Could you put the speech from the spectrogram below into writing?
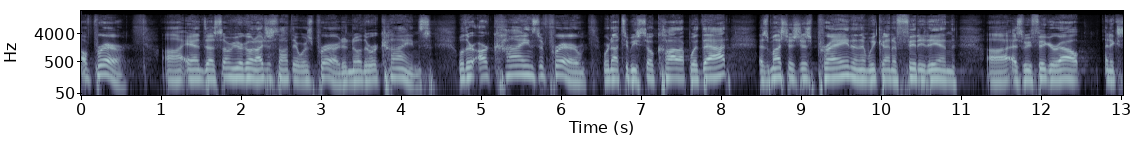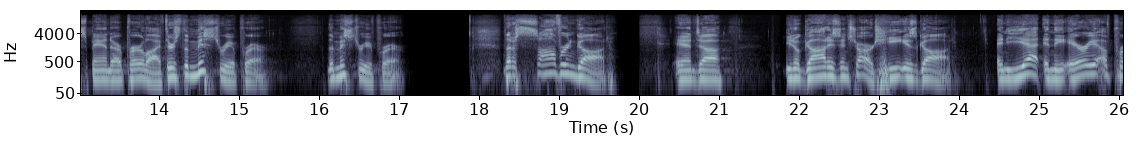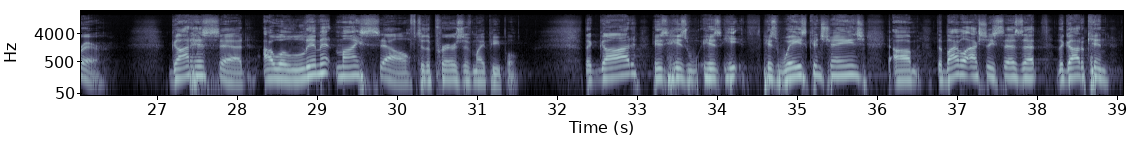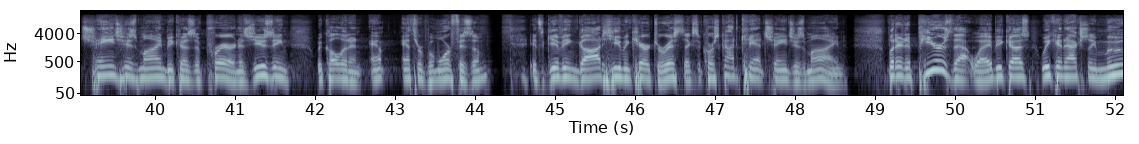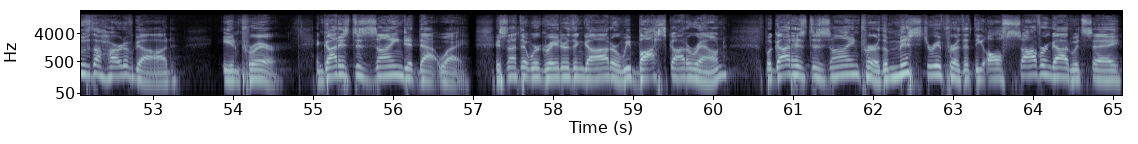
of prayer. Uh, and uh, some of you are going, I just thought there was prayer. I didn't know there were kinds. Well, there are kinds of prayer. We're not to be so caught up with that as much as just praying, and then we kind of fit it in uh, as we figure out and expand our prayer life. There's the mystery of prayer. The mystery of prayer. That a sovereign God, and, uh, you know, God is in charge, He is God. And yet, in the area of prayer, God has said, I will limit myself to the prayers of my people. That God, his, his, his, he, his ways can change. Um, the Bible actually says that the God can change his mind because of prayer. And it's using, we call it an anthropomorphism. It's giving God human characteristics. Of course, God can't change his mind, but it appears that way because we can actually move the heart of God in prayer. And God has designed it that way. It's not that we're greater than God or we boss God around, but God has designed prayer, the mystery of prayer, that the all sovereign God would say,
